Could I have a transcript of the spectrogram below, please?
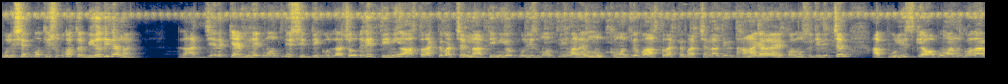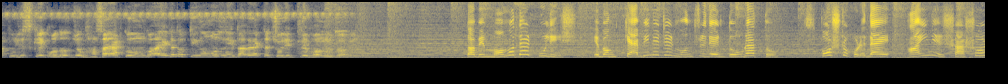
পুলিশের প্রতি শুধুমাত্র বিরোধীরা নয় রাজ্যের ক্যাবিনেট মন্ত্রী সিদ্দিকুল্লাহ চৌধুরী তিনিও আস্থা রাখতে পারছেন না। তিনিও পুলিশ মন্ত্রী মানে মুখ্যমন্ত্রীর উপর আস্থা রাখতে পারছেন না। তিনি থানা গেলায় কর্মসূচি দিচ্ছেন। আর পুলিশকে অপমান করা, পুলিশকে কদর্য ভাষায় আক্রমণ করা, এটা তো তৃণমূল নেতাদের একটা চরিত্রে পরিণত হবে। তবে মমতার পুলিশ এবং ক্যাবিনেটের মন্ত্রীদের দৌরাত্ম স্পষ্ট করে দেয় আইনের শাসন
